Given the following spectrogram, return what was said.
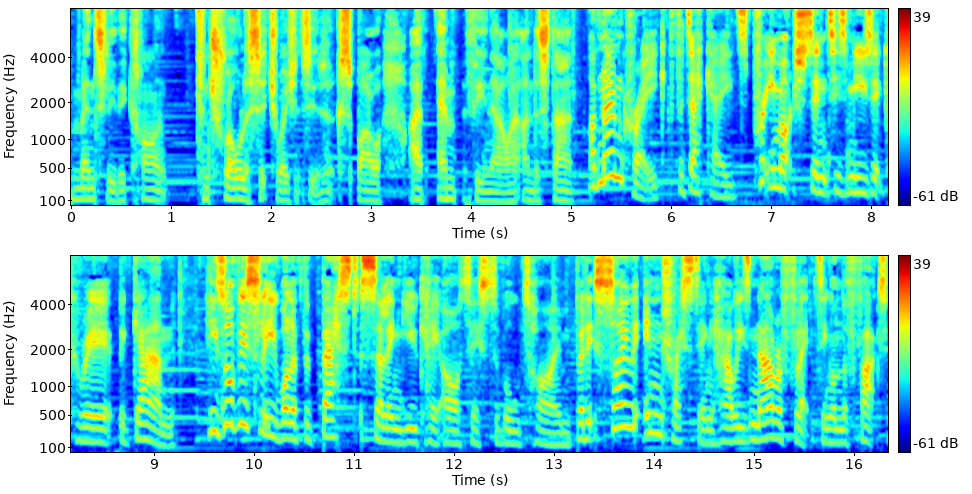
mentally they can't control a situation it's a spiral i have empathy now i understand I've known Craig for decades, pretty much since his music career began. He's obviously one of the best selling UK artists of all time, but it's so interesting how he's now reflecting on the fact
